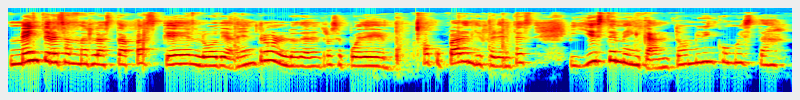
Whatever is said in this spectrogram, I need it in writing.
me interesan más las tapas que lo de adentro, lo de adentro se puede ocupar en diferentes, y este me encantó, miren cómo está,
